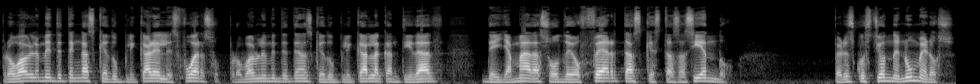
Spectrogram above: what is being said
Probablemente tengas que duplicar el esfuerzo, probablemente tengas que duplicar la cantidad de llamadas o de ofertas que estás haciendo. Pero es cuestión de números.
